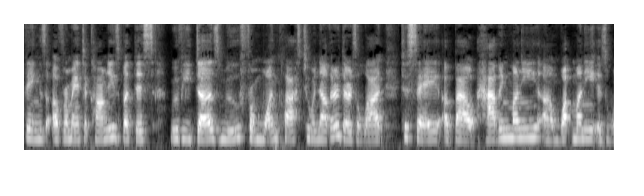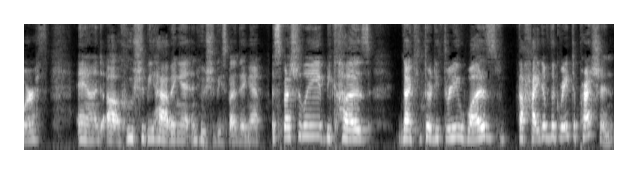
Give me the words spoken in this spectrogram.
things of romantic comedies, but this movie does move from one class to another. There's a lot to say about having money, um, what money is worth, and uh, who should be having it and who should be spending it, especially because 1933 was the height of the Great Depression.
